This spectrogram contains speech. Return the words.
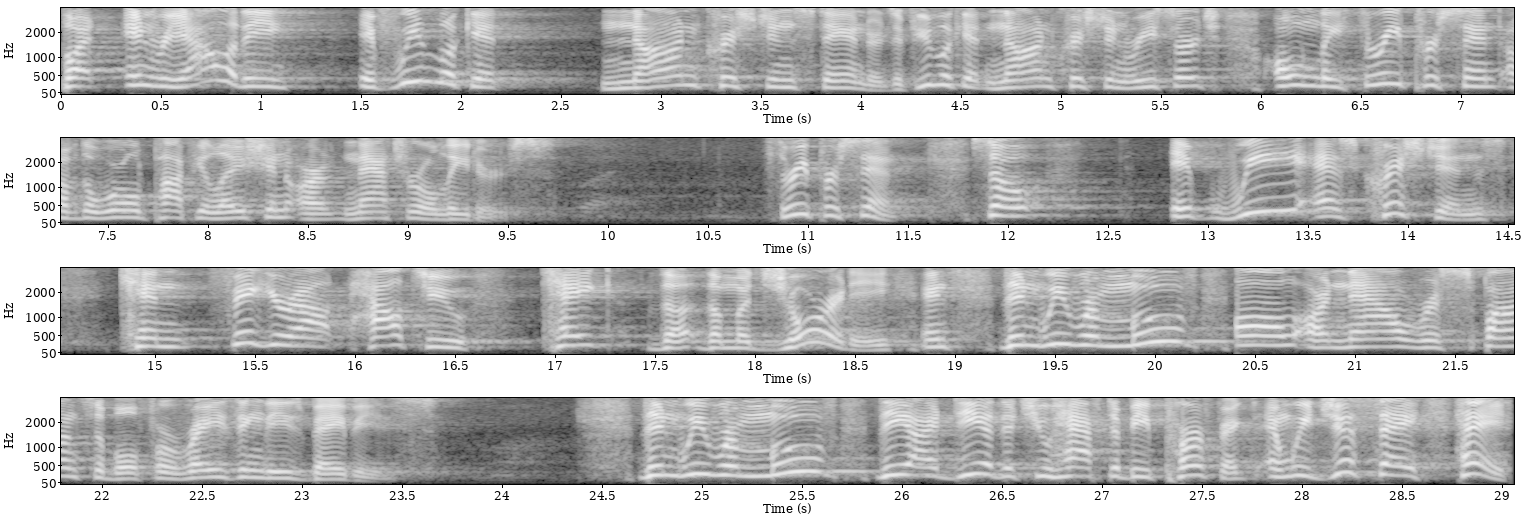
But in reality, if we look at non Christian standards, if you look at non Christian research, only 3% of the world population are natural leaders. 3%. So if we as Christians can figure out how to take the, the majority and then we remove all are now responsible for raising these babies then we remove the idea that you have to be perfect and we just say, hey,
